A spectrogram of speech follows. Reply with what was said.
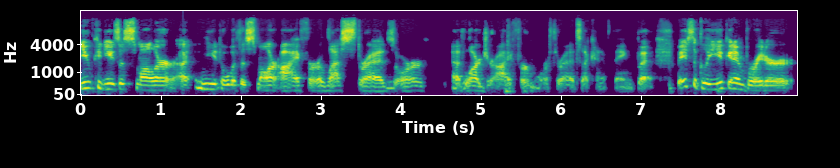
you could use a smaller uh, needle with a smaller eye for less threads or a larger eye for more threads, that kind of thing. But basically, you can embroider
